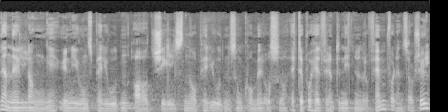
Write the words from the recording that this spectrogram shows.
denne lange unionsperioden, adskillelsen og perioden som kommer også etterpå, helt frem til 1905 for den saks skyld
